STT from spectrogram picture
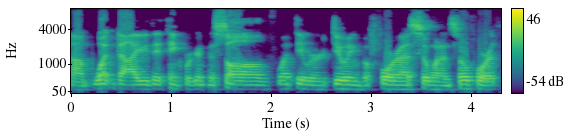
um, what value they think we're going to solve, what they were doing before us, so on and so forth.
